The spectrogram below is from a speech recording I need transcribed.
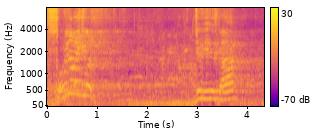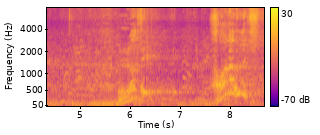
それでは行きます。準備いいですか？落選花吹雪。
